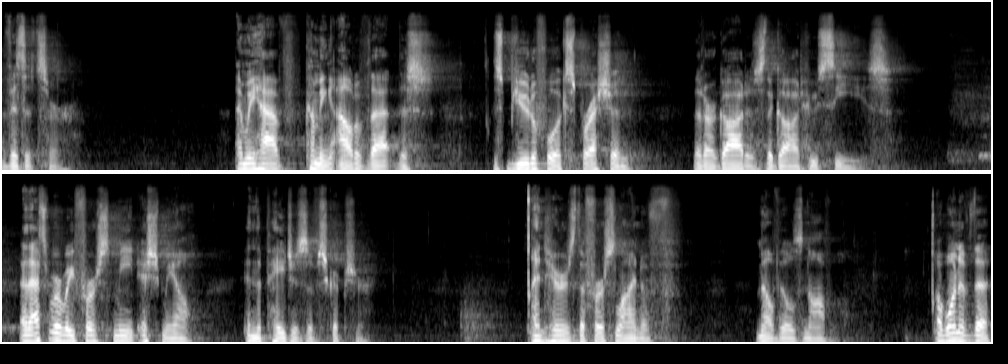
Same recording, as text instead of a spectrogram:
visits her. And we have coming out of that this, this beautiful expression that our God is the God who sees. And that's where we first meet Ishmael in the pages of Scripture. And here's the first line of Melville's novel. Uh, one of the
